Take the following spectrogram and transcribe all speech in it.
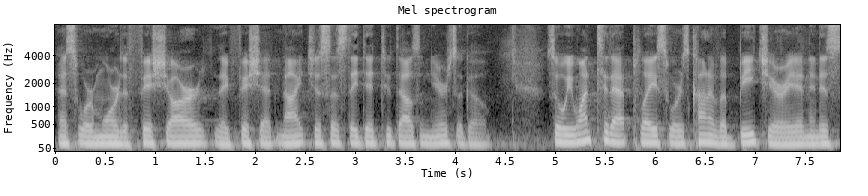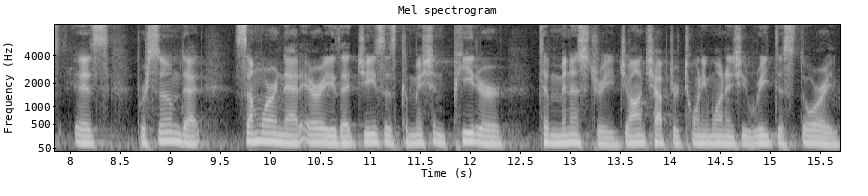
That's where more of the fish are. They fish at night, just as they did 2,000 years ago. So we went to that place where it's kind of a beach area, and it is presumed that somewhere in that area that Jesus commissioned Peter to ministry. John chapter 21, as you read the story,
